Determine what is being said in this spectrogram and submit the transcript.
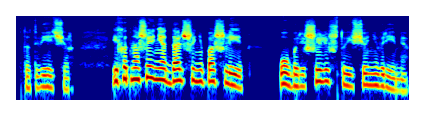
в тот вечер. Их отношения дальше не пошли, оба решили, что еще не время.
